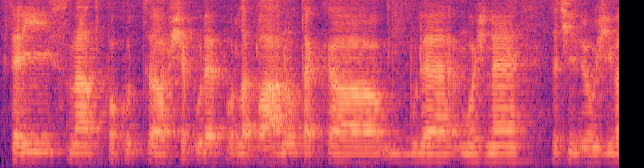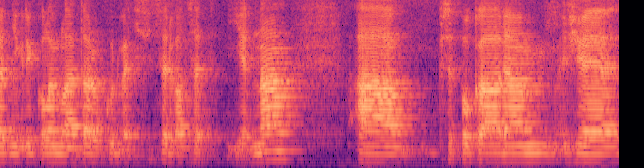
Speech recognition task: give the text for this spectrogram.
který snad, pokud vše půjde podle plánu, tak bude možné začít využívat někdy kolem léta roku 2021. A předpokládám, že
